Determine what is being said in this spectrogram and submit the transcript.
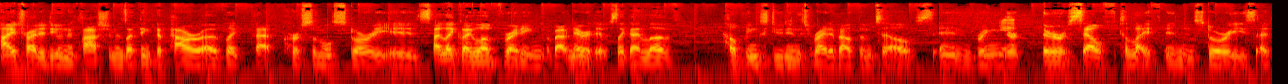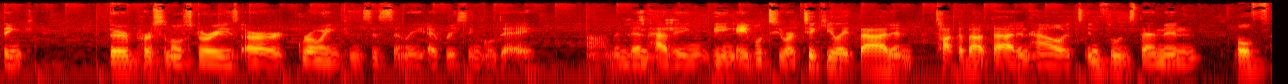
I try to do in the classroom. Is I think the power of like that personal story is I like I love writing about narratives. Like I love helping students write about themselves and bring Yeah. their their self to life in stories. I think their personal stories are growing consistently every single day. Um, and great. having being able to articulate that and talk about that and how it's influenced them in both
